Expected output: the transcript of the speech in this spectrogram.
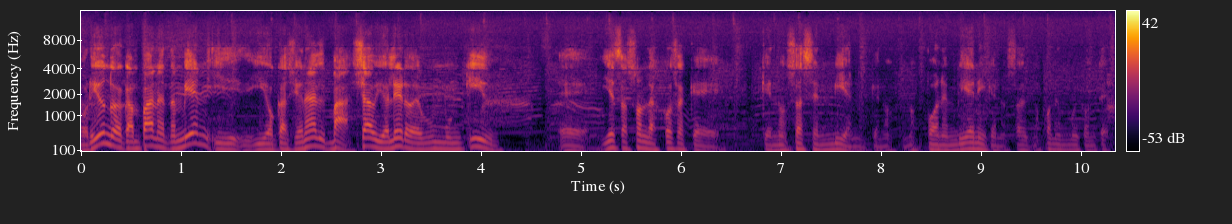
oriundo de Campana también, y, y ocasional, va, ya violero de Boom Boom Kid. Y esas son las cosas que, que nos hacen bien, que nos, nos ponen bien y que nos, nos ponen muy contentos.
